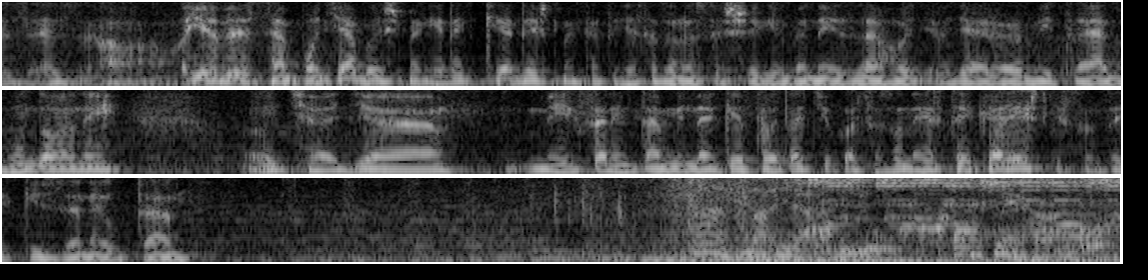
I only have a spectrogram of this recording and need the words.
ez, ez a, a jövő szempontjából is megér egy kérdést, meg hát ugye szezon összességében nézze, hogy, hogy erről mit lehet gondolni. Úgyhogy uh, még szerintem mindenképp folytatjuk a szezon értékelést, viszont egy kis zene után Rádió, a te hangod.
